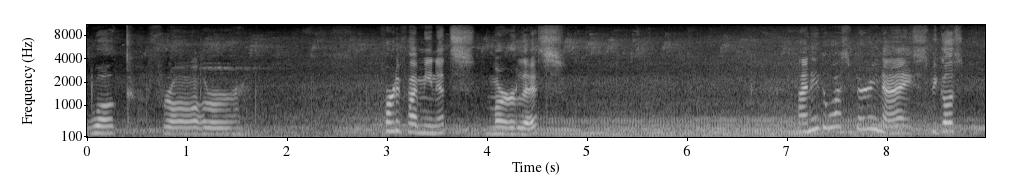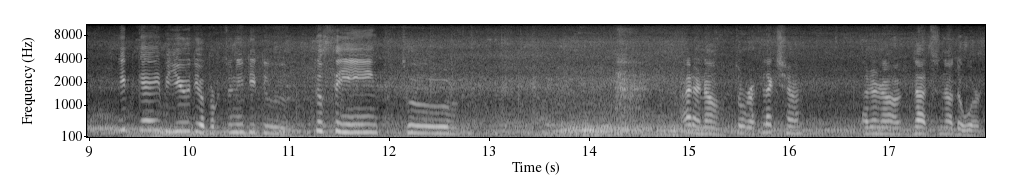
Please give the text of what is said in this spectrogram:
walk for 45 minutes, more or less. and it was very nice because it gave you the opportunity to to think to I don't know to reflection. I don't know that's not the word.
